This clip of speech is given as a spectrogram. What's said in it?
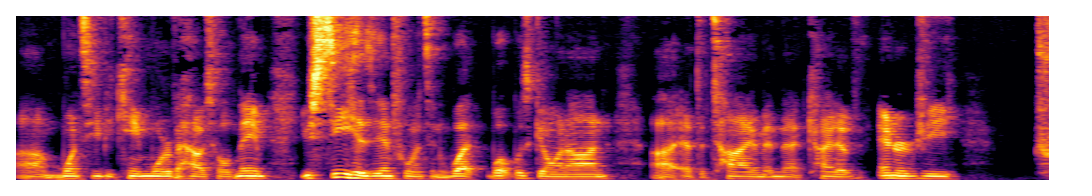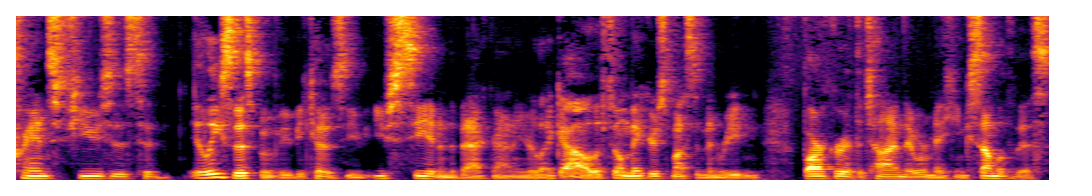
um, once he became more of a household name, you see his influence in what, what was going on uh, at the time and that kind of energy transfuses to at least this movie because you, you see it in the background and you're like, oh, the filmmakers must have been reading Barker at the time they were making some of this.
